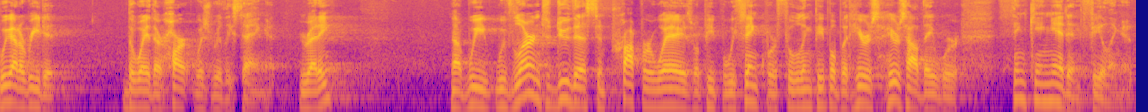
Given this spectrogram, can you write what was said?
we got to read it the way their heart was really saying it. You ready? Now, we, we've learned to do this in proper ways where people, we think we're fooling people, but here's, here's how they were thinking it and feeling it.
